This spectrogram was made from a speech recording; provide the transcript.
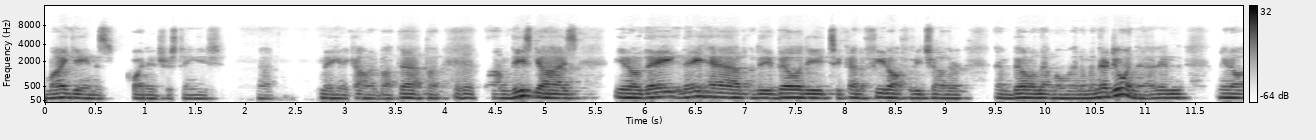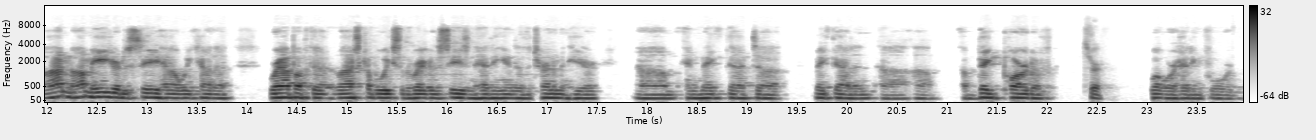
my game is quite interesting. He's not making a comment about that, but mm-hmm. um, these guys, you know, they they have the ability to kind of feed off of each other and build on that momentum, and they're doing that. And you know, I'm I'm eager to see how we kind of wrap up the last couple of weeks of the regular season, heading into the tournament here, um, and make that uh, make that an, uh, a big part of sure what we're heading forward.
